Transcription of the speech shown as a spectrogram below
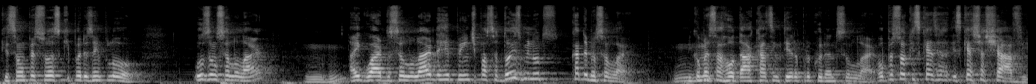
Que são pessoas que, por exemplo, usam o celular, Uhum. aí guarda o celular, de repente passa dois minutos, cadê meu celular? Uhum. E começa a rodar a casa inteira procurando o celular. Ou pessoa que esquece, esquece a chave.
